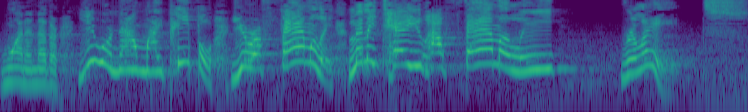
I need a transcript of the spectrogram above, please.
one another. You are now my people. You're a family. Let me tell you how family relates.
